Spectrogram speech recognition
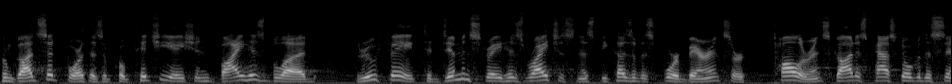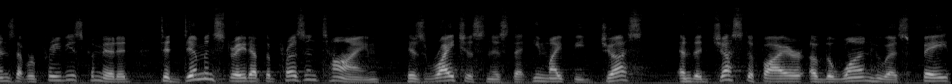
Whom God set forth as a propitiation by his blood through faith to demonstrate his righteousness because of his forbearance or tolerance. God has passed over the sins that were previously committed to demonstrate at the present time his righteousness that he might be just and the justifier of the one who has faith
